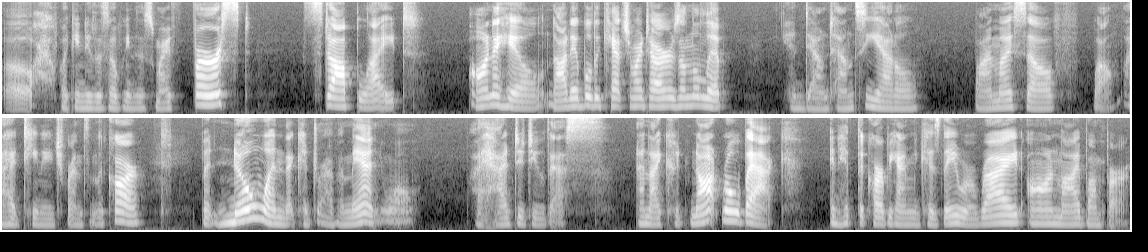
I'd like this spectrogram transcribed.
Oh, I hope I can do this. Hoping this is my first stoplight on a hill, not able to catch my tires on the lip in downtown Seattle by myself. Well, I had teenage friends in the car, but no one that could drive a manual. I had to do this. And I could not roll back and hit the car behind me because they were right on my bumper.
